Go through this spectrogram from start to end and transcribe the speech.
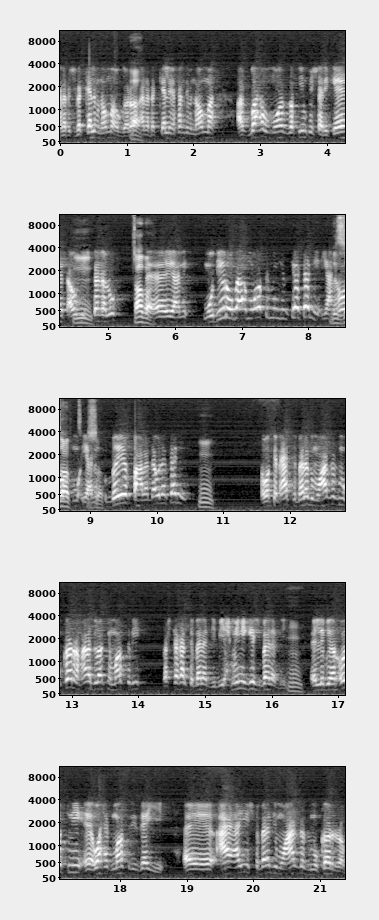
أنا مش بتكلم إن هم أجراء آه. أنا بتكلم يا فندم إن هم أصبحوا موظفين في شركات أو. بيشتغلوا طبعا. آه يعني مديره بقى مواطن من جنسية ثانية يعني بالظبط، هو يعني بالظبط. ضيف على دولة ثانية. هو كان قاعد في بلده معزز مكرم أنا دلوقتي مصري بشتغل في بلدي بيحميني جيش بلدي. مم. اللي بيرقصني آه، واحد مصري زيي. آه، عا- عايش في بلدي معزز مكرم.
